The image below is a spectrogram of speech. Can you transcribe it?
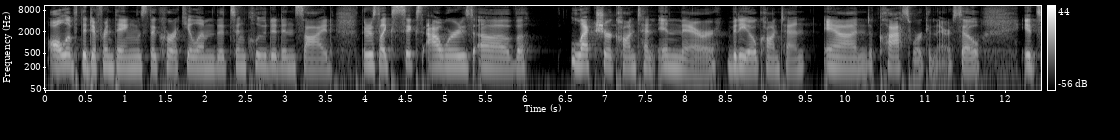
all of the different things, the curriculum that's included inside. There's like six hours of lecture content in there, video content, and classwork in there. So it's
